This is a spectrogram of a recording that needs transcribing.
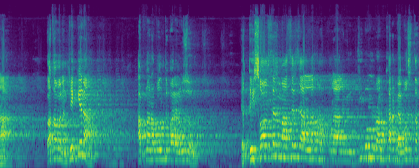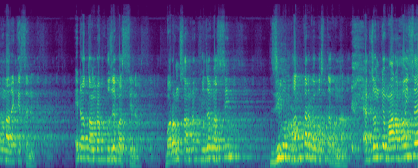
না। কথা বলেন, ঠিক কিনা? আপনারা বলতে পারেন, হুজুর কিসসের মাঝে যে আল্লাহ আলামিন জীবন রক্ষার ব্যবস্থাপনা রেখেছেন, এটা তো আমরা খুঁজে পাচ্ছি না। বরং আমরা খুঁজে পাচ্ছি জীবন হত্যার ব্যবস্থাপনা। একজনকে মারা হয়েছে,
